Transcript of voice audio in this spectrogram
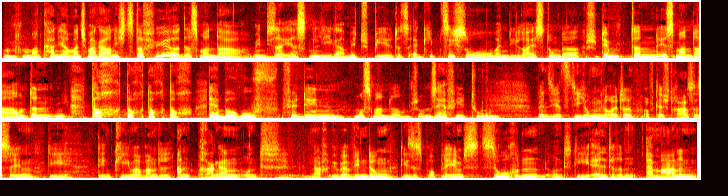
Man kann ja manchmal gar nichts dafür, dass man da in dieser ersten Liga mitspielt. Das ergibt sich so, wenn die Leistung da stimmt, dann ist man da. Und dann, doch, doch, doch, doch. Der Beruf, für den muss man schon sehr viel tun. Wenn Sie jetzt die jungen Leute auf der Straße sehen, die den Klimawandel anprangern und nach Überwindung dieses Problems suchen und die Älteren ermahnen,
